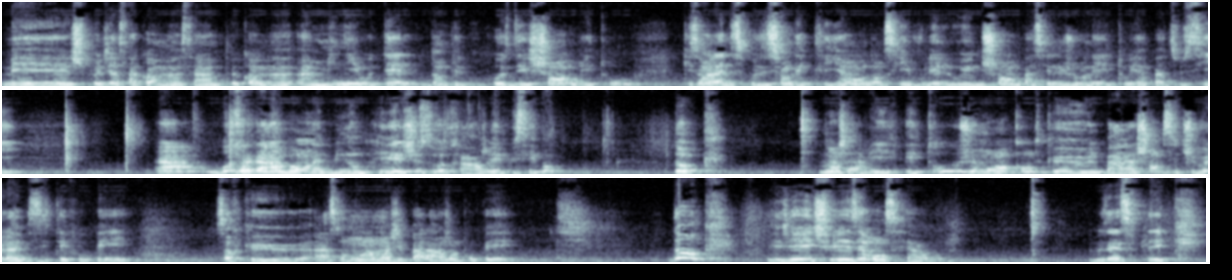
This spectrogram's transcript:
mais je peux dire ça comme, c'est un peu comme un mini hôtel, donc ils proposent des chambres et tout, qui sont à la disposition des clients, donc si vous voulez louer une chambre, passer une journée et tout, il n'y a pas de souci. Hein? Bon, on a bu non juste votre argent et puis c'est bon. Donc, moi j'arrive et tout, je me rends compte que bah, la chambre, si tu veux la visiter, il faut payer. Sauf que à ce moment-là, moi, j'ai pas l'argent pour payer. Donc, j'ai utilisé mon cerveau. Je vous explique.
